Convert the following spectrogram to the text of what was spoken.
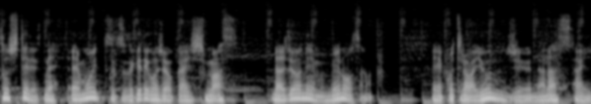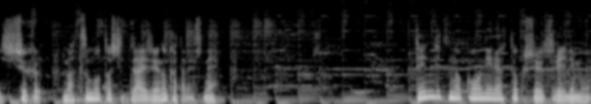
そしてですね、えーもう一つ続けてご紹介します。ラジオネームメロウさん。えーこちらは47歳主婦、松本市在住の方ですね。先日のコーネリアス特集3でも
